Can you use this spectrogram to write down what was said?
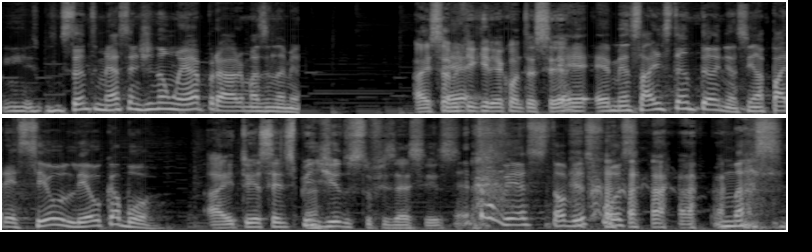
Instant Message não é para armazenamento. Aí sabe o é, que queria acontecer? É, é, mensagem instantânea, assim, apareceu, leu, acabou. Aí tu ia ser despedido se tu fizesse isso. É, talvez, talvez fosse. mas,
